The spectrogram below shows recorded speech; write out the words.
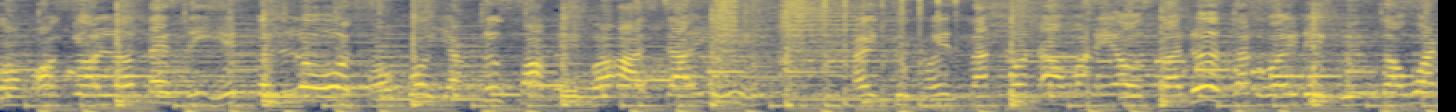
กองอนย้อนแล้วแต่สิเห็นกันโลดเขาก็อยากนึกความไม่บาใจให้สุขให้สันบนเอามาในเอาสะเด้อสันไว้ได้ขึ้นสวรรค์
